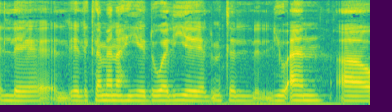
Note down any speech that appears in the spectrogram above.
اللي كمان هي دولية مثل اليو إن آه،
